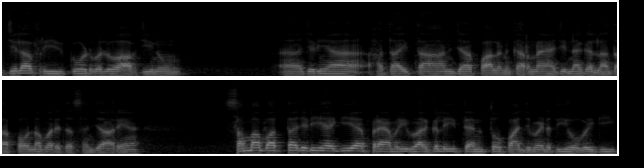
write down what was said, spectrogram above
ਜ਼ਿਲ੍ਹਾ ਫਰੀਦਕੋਟ ਵੱਲੋਂ ਆਪ ਜੀ ਨੂੰ ਜਿਹੜੀਆਂ ਹਦਾਇਤਾਂ ਹਨ ਜਾਂ ਪਾਲਣ ਕਰਨਾ ਹੈ, ਜਿਨ੍ਹਾਂ ਗੱਲਾਂ ਦਾ ਆਪਾਂ ਉਹਨਾਂ ਬਾਰੇ ਦੱਸਣ ਜਾ ਰਹੇ ਹਾਂ। ਸਮਾਂ ਜਿਹੜੀ ਹੈਗੀ ਆ ਪ੍ਰਾਇਮਰੀ ਵਰਗ ਲਈ 3 ਤੋਂ 5 ਮਿੰਟ ਦੀ ਹੋਵੇਗੀ।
